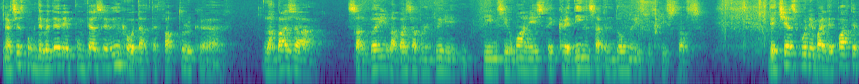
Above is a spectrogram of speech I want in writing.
Din acest punct de vedere, punctează încă o dată faptul că la baza salvării, la baza mântuirii ființei umane, este credința în Domnul Isus Hristos. De aceea spune mai departe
